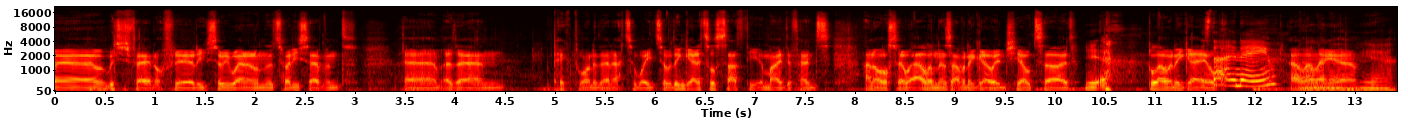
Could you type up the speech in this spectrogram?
uh, which is fair enough, really. So we went on the 27th um, and then picked one and then had to wait. So we didn't get it till Saturday in my defence. And also, Eleanor's having a go in. She outside Yeah. blowing a gale. Is that a name? Eleanor, yeah. Yeah.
